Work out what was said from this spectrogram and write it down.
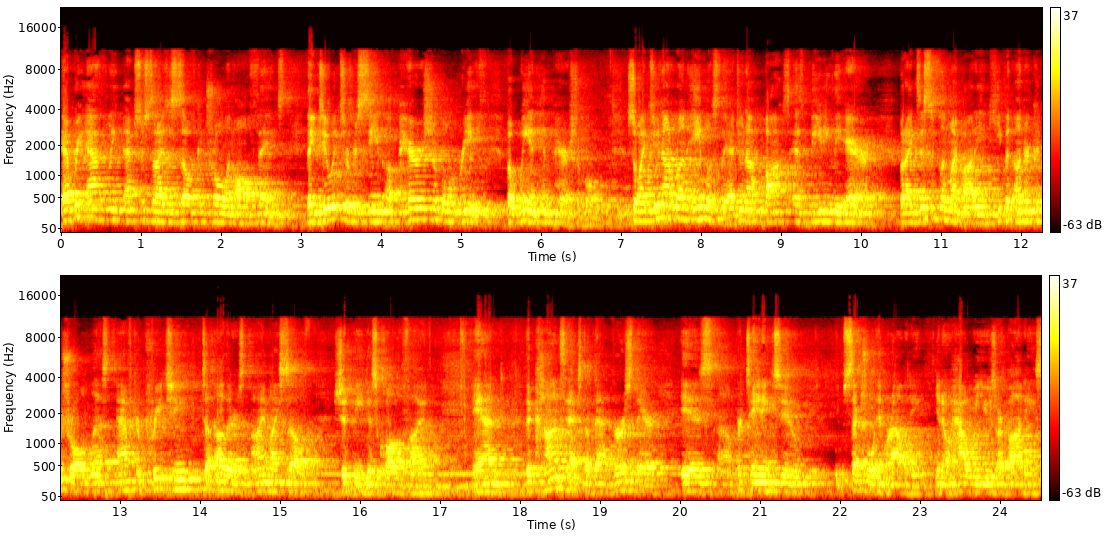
Every athlete exercises self control in all things. They do it to receive a perishable wreath, but we an imperishable. So I do not run aimlessly. I do not box as beating the air, but I discipline my body and keep it under control, lest after preaching to others, I myself should be disqualified. And the context of that verse there is uh, pertaining to sexual immorality, you know, how we use our bodies.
